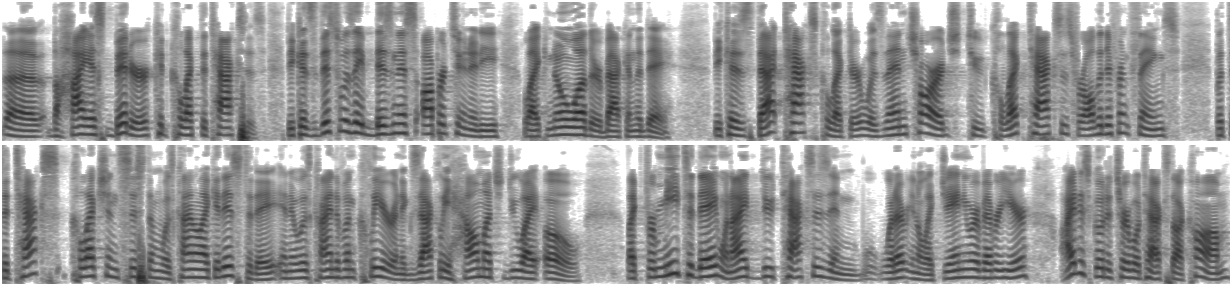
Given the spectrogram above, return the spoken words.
the, the highest bidder could collect the taxes because this was a business opportunity like no other back in the day because that tax collector was then charged to collect taxes for all the different things. But the tax collection system was kind of like it is today, and it was kind of unclear in exactly how much do I owe. Like for me today, when I do taxes in whatever, you know, like January of every year, I just go to turbotax.com,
